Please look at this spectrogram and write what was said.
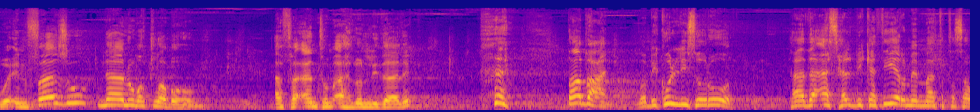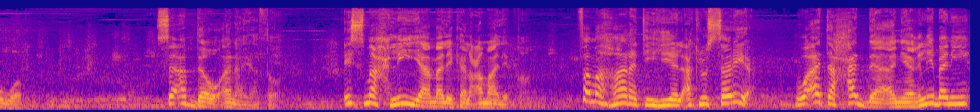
وإن فازوا نالوا مطلبهم. أفأنتم أهل لذلك؟ طبعا وبكل سرور. هذا أسهل بكثير مما تتصور. سأبدأ أنا يا ثور. اسمح لي يا ملك العمالقة. فمهارتي هي الأكل السريع وأتحدى أن يغلبني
